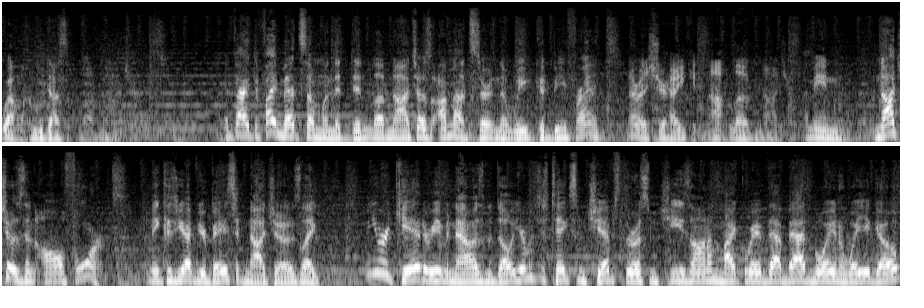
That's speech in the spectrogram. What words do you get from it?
Well, who doesn't love nachos? In fact, if I met someone that didn't love nachos, I'm not certain that we could be friends. Not really sure how you could not love nachos. I mean, nachos in all forms. I mean, because you have your basic nachos, like when you were a kid or even now as an adult, you ever just take some chips, throw some cheese on them, microwave that bad boy, and away you go?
